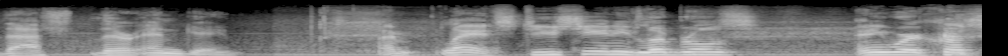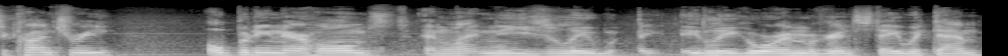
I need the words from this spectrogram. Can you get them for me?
That's their end game. Um, Lance, do you see any liberals anywhere across the country opening their homes and letting these illegal immigrants stay with them?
